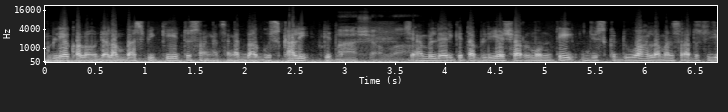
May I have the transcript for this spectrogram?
beliau kalau dalam bahas fikih itu sangat-sangat bagus sekali gitu Masya Allah. saya ambil dari kitab beliau Syarul Mumti juz kedua halaman 172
